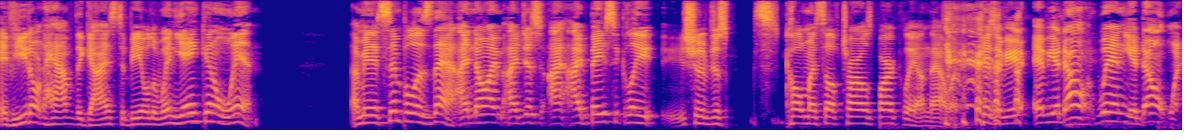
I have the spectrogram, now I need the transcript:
If you don't have the guys to be able to win, you ain't gonna win. I mean, it's simple as that. I know. I, I just, I, I basically should have just called myself Charles Barkley on that one. Because if you if you don't win, you don't win.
